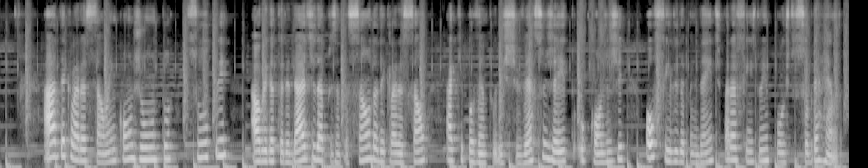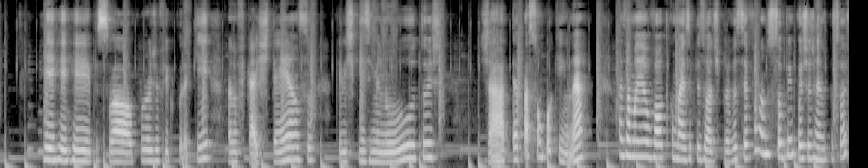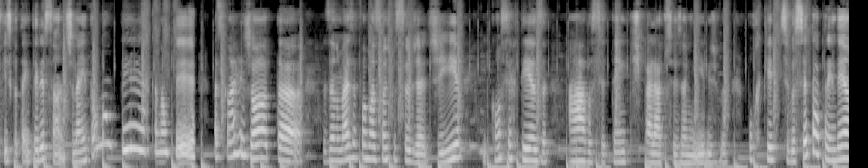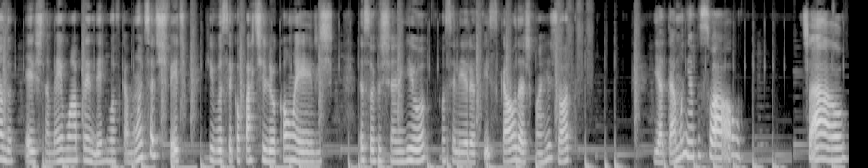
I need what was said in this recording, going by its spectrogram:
A declaração em conjunto supre a obrigatoriedade da apresentação da declaração a que porventura estiver sujeito o cônjuge ou filho dependente para fins do imposto sobre a renda. Hehehe, pessoal, por hoje eu fico por aqui para não ficar extenso, aqueles 15 minutos. Já até passou um pouquinho, né? Mas amanhã eu volto com mais episódios para você falando sobre o imposto de renda da pessoa física. Tá interessante, né? Então não perca, não perca. Mas com a RJ, trazendo mais informações para o seu dia a dia e com certeza, ah, você tem que espalhar para seus amigos, porque se você está aprendendo, eles também vão aprender, vão ficar muito satisfeitos que você compartilhou com eles. Eu sou Cristiane Guiot, conselheira fiscal da Ascom RJ. E até amanhã, pessoal. Tchau!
